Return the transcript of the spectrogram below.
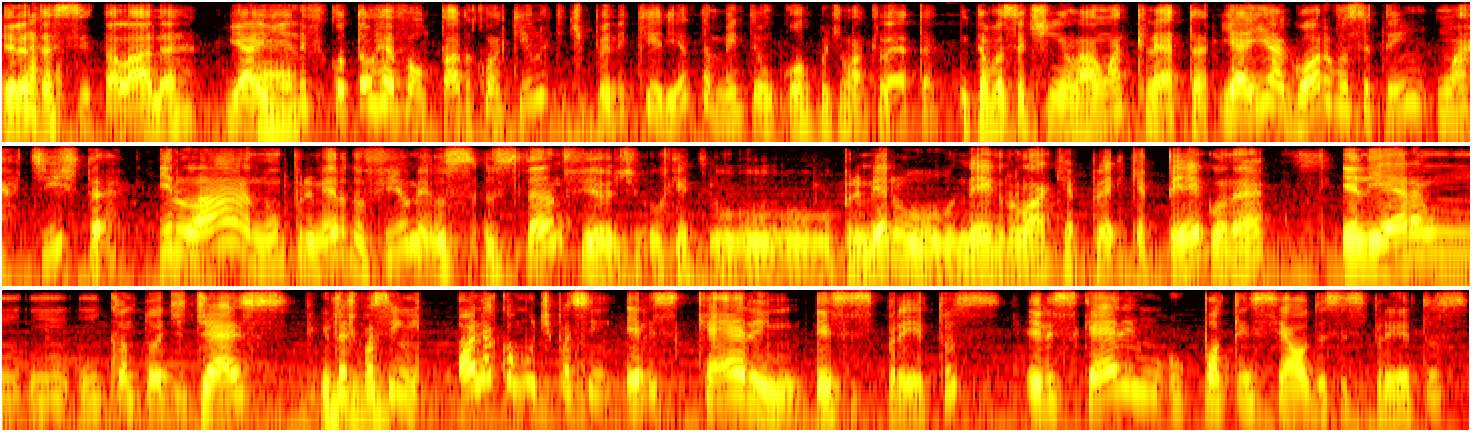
ele até cita lá, né? E aí É. ele ficou tão revoltado com aquilo que, tipo, ele queria também ter um corpo de um atleta. Então você tinha lá um atleta. E aí agora você tem um artista. E lá no primeiro do filme, o, o Stanfield, o, que, o, o, o primeiro negro lá que é, que é pego, né? Ele era um, um, um cantor de jazz. Então, tipo assim, olha como, tipo assim, eles querem esses pretos, eles querem o potencial desses pretos,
